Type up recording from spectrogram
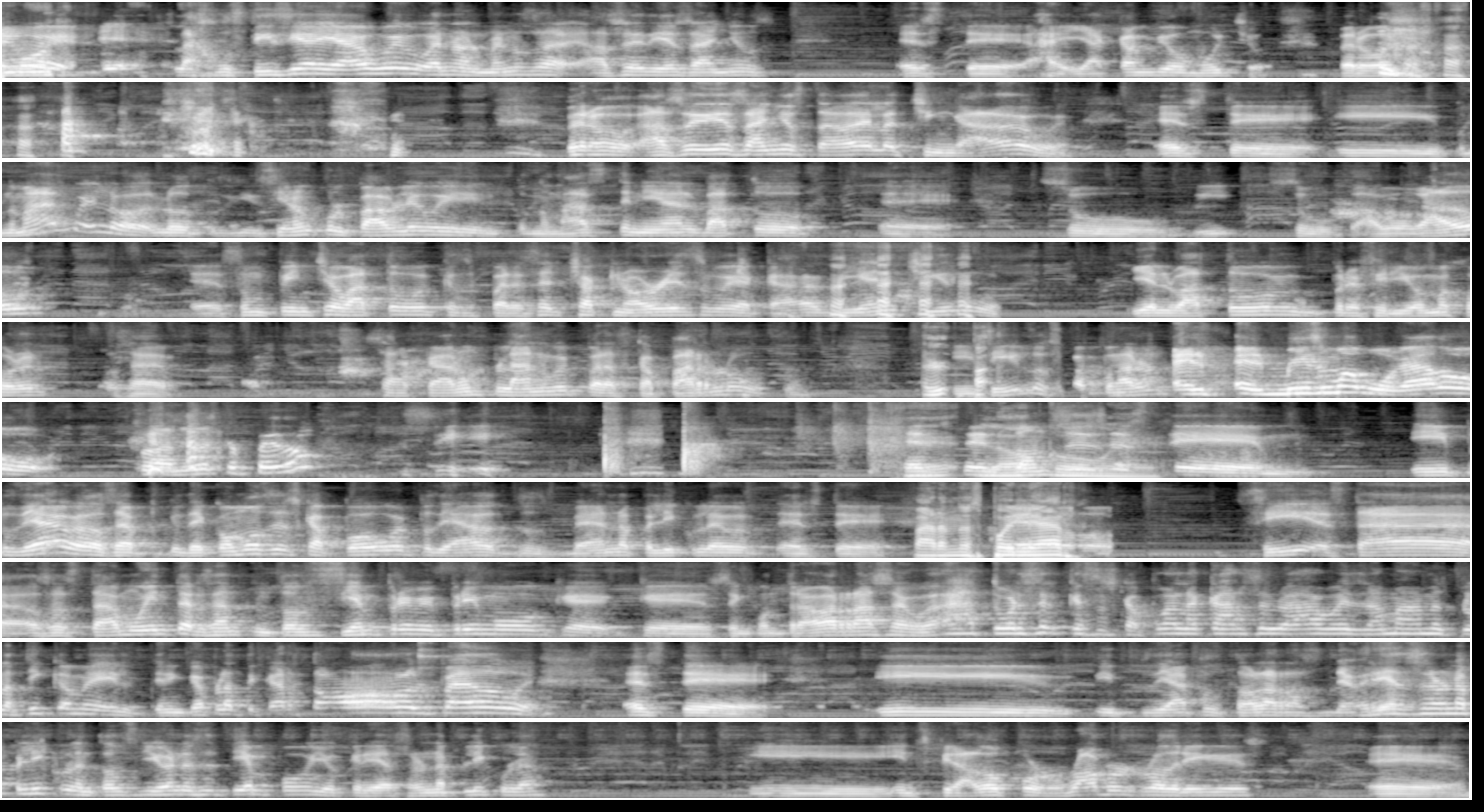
Simón. güey, eh, la justicia ya, güey, bueno, al menos hace 10 años, este, ay, ya cambió mucho, pero bueno. Pero hace 10 años estaba de la chingada, güey. Este, y pues nomás, güey, lo, lo hicieron culpable, güey. Pues nomás tenía el vato, eh, su, su abogado. Es un pinche vato, güey, que se parece a Chuck Norris, güey, acá, bien chido, güey. Y el vato prefirió mejor, o sea, sacar un plan, güey, para escaparlo. güey. Y sí, lo escaparon. ¿El, el mismo abogado planeó este pedo? Sí. Este, loco, entonces, este. Y pues ya, güey, o sea, de cómo se escapó, güey, pues ya, pues, vean la película, este. Para no spoilear. pero sí, está, o sea, está muy interesante. Entonces, siempre mi primo que, que se encontraba raza, güey, ah, tú eres el que se escapó a la cárcel, ah, güey, no mames, platícame. Y le tienen que platicar todo el pedo, güey. Este. Y, y pues ya, pues toda la raza, debería hacer una película. Entonces, yo en ese tiempo, yo quería hacer una película y inspirado por Robert Rodríguez. eh,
